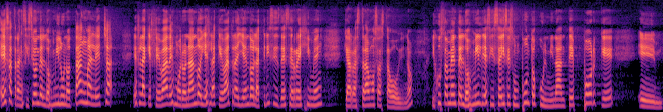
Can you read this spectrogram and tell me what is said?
esa transición del 2001 tan mal hecha es la que se va desmoronando y es la que va trayendo la crisis de ese régimen que arrastramos hasta hoy. ¿no? Y justamente el 2016 es un punto culminante porque eh,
